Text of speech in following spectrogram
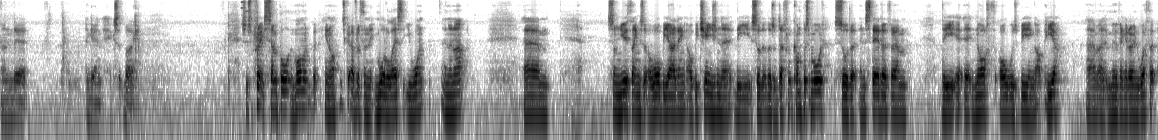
And uh, again exit back. So it's pretty simple at the moment but you know it's got everything that more or less that you want in an app. Um, some new things that I will be adding. I'll be changing the, the so that there's a different compass mode, so that instead of um, the it, north always being up here um, and it moving around with it,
